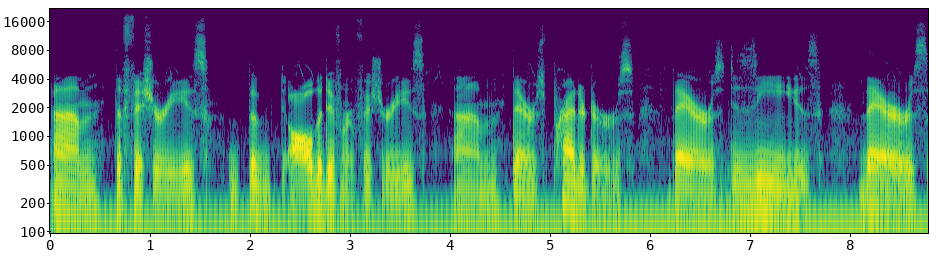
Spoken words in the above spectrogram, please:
Um, the fisheries, the all the different fisheries. Um, there's predators. There's disease. There's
